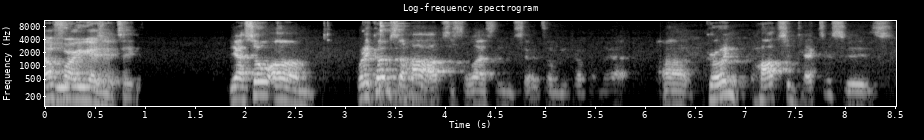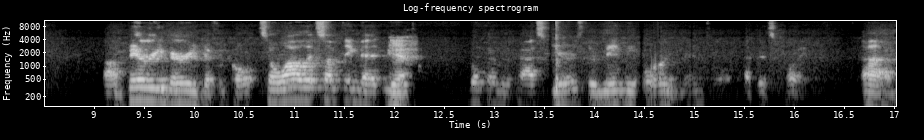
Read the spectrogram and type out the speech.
how far are you guys gonna take it? Yeah. So um, when it comes to hops, it's the last thing you said. So I'm gonna jump on that. Uh, growing hops in Texas is uh, very, very difficult. So while it's something that we Yeah. look over the past years, they're mainly ornamental at this point. Uh,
